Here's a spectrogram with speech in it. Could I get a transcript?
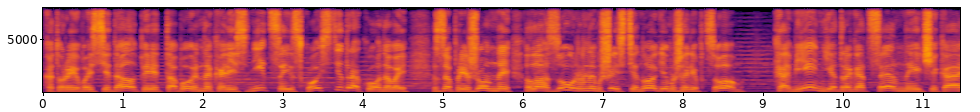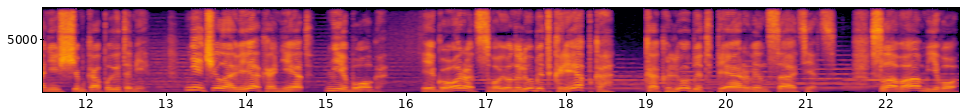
который восседал перед тобой на колеснице из кости драконовой, запряженной лазурным шестиногим жеребцом, каменья драгоценные чеканищем копытами. Ни человека нет, ни бога. И город свой он любит крепко, как любит первенца отец. Словам его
